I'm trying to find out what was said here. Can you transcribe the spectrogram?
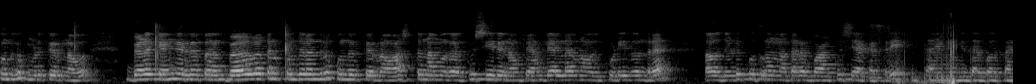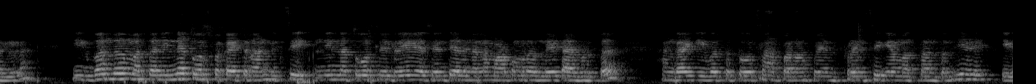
ಕುಂತ್ಕೊಂಡ್ಬಿಡ್ತೀವಿ ನಾವು. ಬೆಳಗ್ಗೆ ಹೆಂಗೆ ಇರ್ತೈತೆ ಬೆಳಗ್ಗೆ ಕುಂದ್ರಂದ್ರೆ ಕುಂದಿರ್ತೀವಿ ನಾವು. ಅಷ್ಟು ನಮಗೆ ಖುಷಿ ರೀ. ನಮ್ಮ ಫ್ಯಾಮಿಲಿ ಎಲ್ಲರೂ ನಾವು ಕುಡಿದು ಅಂದ್ರೆ ಅವ್ರ ಜೋಡಿ ಕೂತ್ಕೊಂಡು ಮಾತಾಡೋಕೆ ಭಾಳ ಖುಷಿ ಆಕತ್ರಿ. ಟೈಮ್ ಮುಗಿದಾಗ ಗೊತ್ತಾಗಲಿಲ್ಲ. ಈಗ ಬಂದು ಮತ್ತೆ ನಿನ್ನೆ ತೋರಿಸ್ಬೇಕಾಯ್ತು ನಾನು ಮಿಕ್ಸಿ. ನಿನ್ನೆ ತೋರಿಸ್ಲಿಲ್ಲ ರೀ ಸಂತೆ ಅದನ್ನೆಲ್ಲ ಮಾಡ್ಕೊಂಬರೋದು ಲೇಟ್ ಆಗಿಬಿಡ್ತು. ಹಾಗಾಗಿ ಇವತ್ತು ತೋರ್ಸೋಣಪ್ಪ ನಮ್ಮ ಫ್ರೆಂಡ್ ಫ್ರೆಂಡ್ಸಿಗೆ ಮತ್ತೆ ಅಂತಂದು ಹೇಳಿ. ಈಗ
